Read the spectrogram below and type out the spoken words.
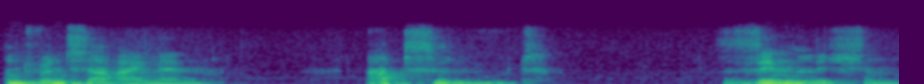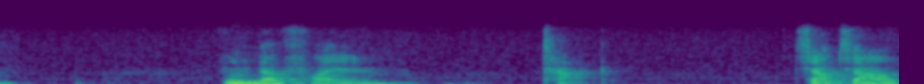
und wünsche einen absolut sinnlichen, wundervollen Tag. Ciao, ciao.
